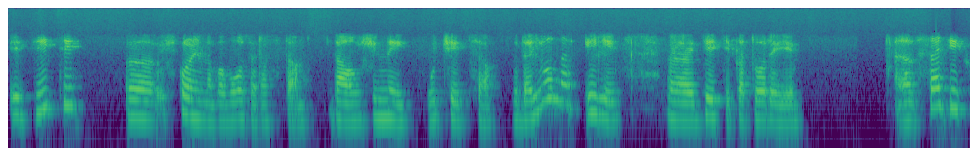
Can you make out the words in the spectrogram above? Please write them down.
дети э, школьного возраста должны учиться удаленно, или э, дети, которые э, в садик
